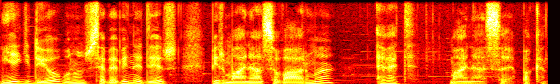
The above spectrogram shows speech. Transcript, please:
Niye gidiyor? Bunun sebebi nedir? Bir manası var mı? Evet, manası. Bakın.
